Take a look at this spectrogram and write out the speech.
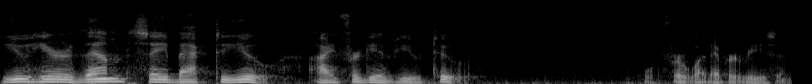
you hear them say back to you, I forgive you too for whatever reason.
